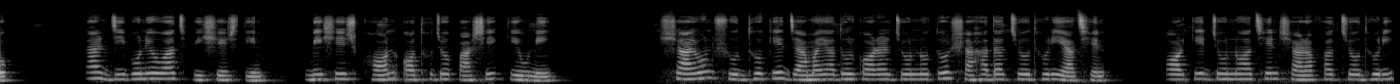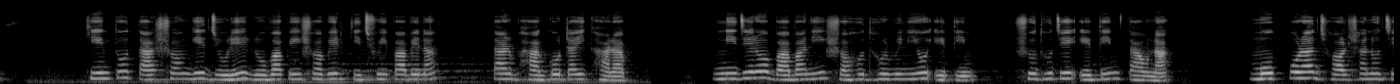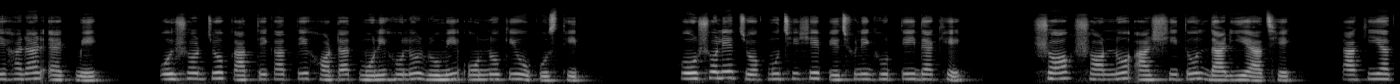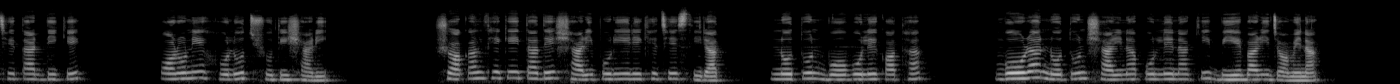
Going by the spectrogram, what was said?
তার জীবনেও আজ বিশেষ দিন, বিশেষ ক্ষণ অথচ পাশে কেউ নেই। সায়ন শুদ্ধকে জামাই আদর করার জন্য তো শাহাদাত চৌধুরী আছেন, অর্কের জন্য আছেন সারাফাত চৌধুরী। কিন্তু তার সঙ্গে জুড়ে রুবাব এইসবের কিছুই পাবে না, তার ভাগ্যটাই খারাপ। নিজেরও বাবা নেই সহধর্মিনীয় এতিম, শুধু যে এতিম তাও না। মুখ পোড়া ঝলসানো চেহারার এক মেয়ে। ঐশ্বর্য কাঁদতে কাঁদতে হঠাৎ মনে হলো রুমে অন্য কেউ উপস্থিত। কৌশলে চোখ মুছে সে পেছনে ঘুরতেই দেখে, শখ, স্বর্ণ আর শীতল দাঁড়িয়ে আছে, তাকিয়ে আছে তার দিকে। পরনে হলুদ সুতি শাড়ি। সকাল থেকেই তাদের শাড়ি পরিয়ে রেখেছে সিরাত। নতুন বউ বলে কথা। বউরা নতুন শাড়ি না পরলে নাকি বিয়ে বাড়ি জমে না।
